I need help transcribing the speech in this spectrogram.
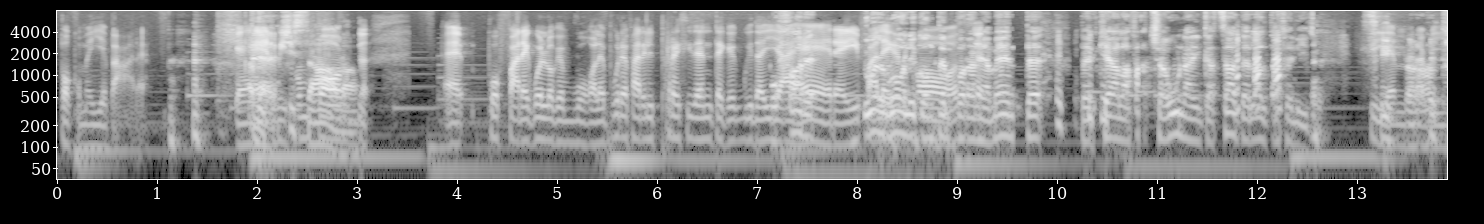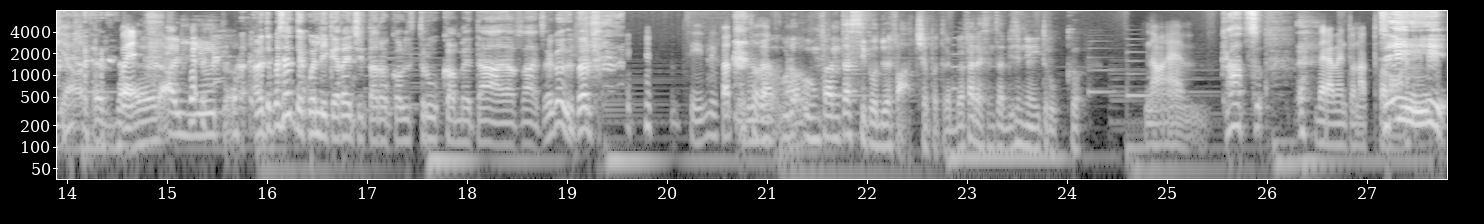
po' come gli pare. Che Vabbè, ci Harrison stava. Ford eh, può fare quello che vuole, pure fare il presidente che guida gli Può fare aerei, fa Due le ruoli cose. contemporaneamente perché ha la faccia una incazzata e l'altra felice. Sì, Sì, è no. meraviglioso. È Que- aiuto. Avete presente quelli che recitano col trucco a metà la faccia? Così, perfetto. sì, lui fa tutto da solo. un fantastico due facce potrebbe fare senza bisogno di trucco. No, è Cazzo. veramente un attore. Sì,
